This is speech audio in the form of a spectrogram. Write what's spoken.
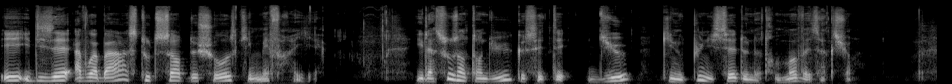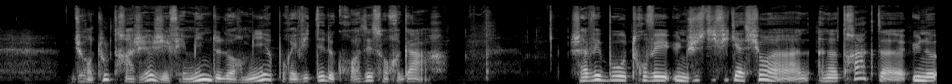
et il disait à voix basse toutes sortes de choses qui m'effrayaient. Il a sous-entendu que c'était Dieu qui nous punissait de notre mauvaise action. Durant tout le trajet, j'ai fait mine de dormir pour éviter de croiser son regard. J'avais beau trouver une justification à, notre acte, une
